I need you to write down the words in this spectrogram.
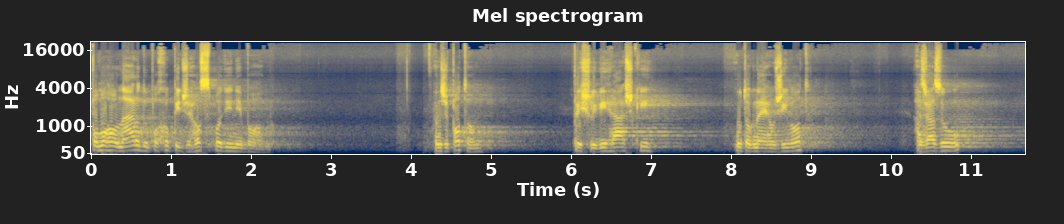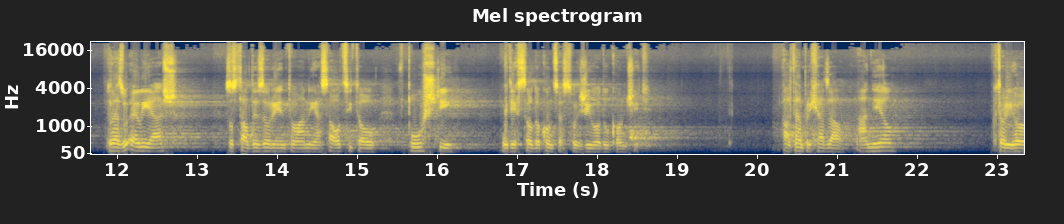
Pomohol národu pochopiť, že hospodin je Bohom. Lenže potom prišli vyhrážky, útok na jeho život a zrazu Zrazu Eliáš zostal dezorientovaný a sa ocitol v púšti, kde chcel dokonca svoj život ukončiť. Ale tam prichádzal aniel, ktorý ho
